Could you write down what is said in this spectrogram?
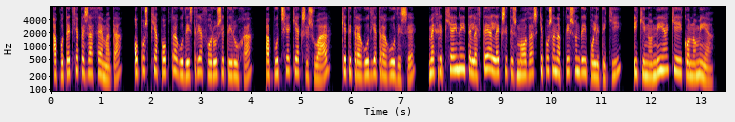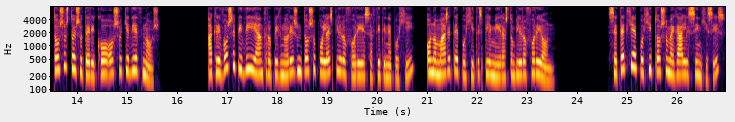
από τέτοια πεζά θέματα, όπως ποια pop τραγουδίστρια φορούσε τη ρούχα, παπούτσια και αξεσουάρ, και τι τραγούδια τραγούδισε, μέχρι ποια είναι η τελευταία λέξη της μόδας και πώς αναπτύσσονται η πολιτική, η κοινωνία και η οικονομία, τόσο στο εσωτερικό όσο και διεθνώς. Ακριβώς επειδή οι άνθρωποι γνωρίζουν τόσο πολλές πληροφορίες αυτή την εποχή, ονομάζεται εποχή της πλημμύρας των πληροφοριών. Σε τέτοια εποχή τόσο μεγάλης σύγχυσης,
